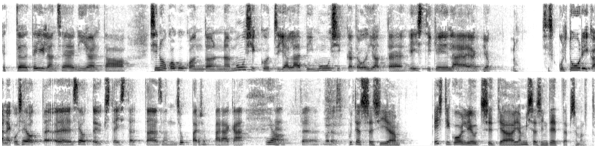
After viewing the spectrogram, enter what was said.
et äh, teil on see nii-öelda, sinu kogukond on muusikud ja läbi muusika te hoiate eesti keele ja, ja noh, siis kultuuriga nagu seote, seote üksteist, et äh, see on super-super äge, et äh, mõnus. kuidas sa siia Eesti kooli jõudsid ja, ja mis sa siin teed täpsemalt?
